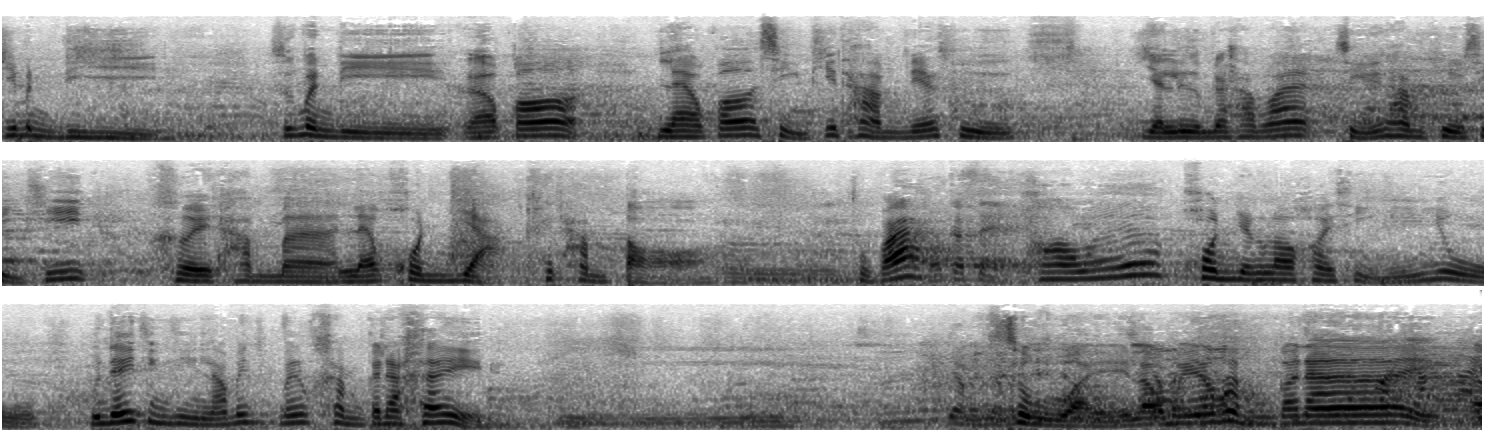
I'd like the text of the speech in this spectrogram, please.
ที่มันดี ซึ่งมันดีแล้วก็แล้วก็สิ่งที่ทำเนี่ยคืออย่าลืมนะครับว่าสิ่งที่ทำคือสิ่งที่เคยทำมาแล้วคนอยากให้ทำต่ออถูกปะเพราะกระแส เพราะว่าคนยังรอคอยสิ่งนี้อยู่คุณได้จริง ๆ แล้วไม่ไม่ต้องทำก็ได้อย่างอย่างสวยเราไม่ต้องทำก็ได้ เอ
